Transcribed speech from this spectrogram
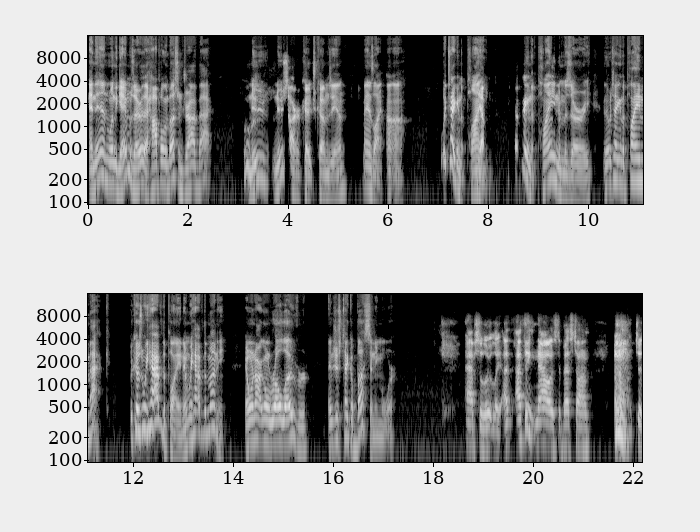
and then when the game was over, they hop on the bus and drive back. Ooh. New new soccer coach comes in. Man's like, "Uh, uh-uh. uh, we are taking the plane. Yep. We're taking the plane to Missouri, and then we're taking the plane back." Because we have the plane and we have the money and we're not going to roll over and just take a bus anymore. Absolutely. I, I think now is the best time to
